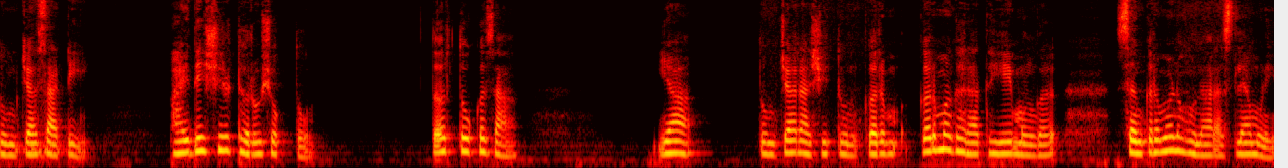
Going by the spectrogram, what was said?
तुमच्यासाठी फायदेशीर ठरू शकतो. तर तो कसा? या तुमच्या राशीतून कर्म कर्मघरात हे मंगळ संक्रमण होणार असल्यामुळे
